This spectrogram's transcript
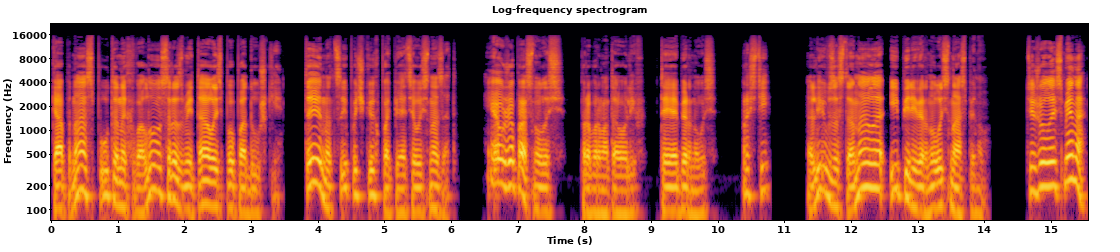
Копна спутанных волос разметалась по подушке. Тея на цыпочках попятилась назад. «Я уже проснулась», — пробормотала Лив. Тея обернулась. «Прости». Лив застонала и перевернулась на спину. «Тяжелая смена?»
